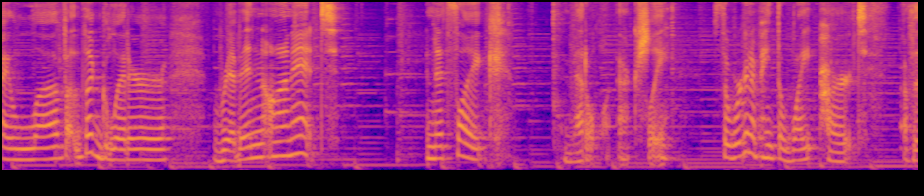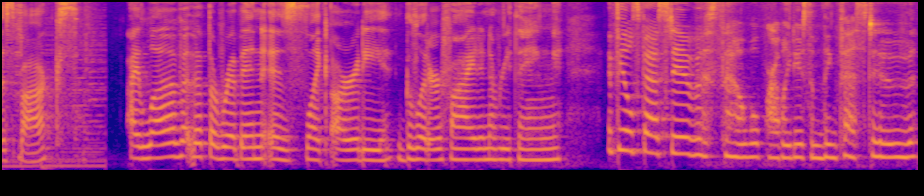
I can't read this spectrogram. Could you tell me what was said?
I love the glitter ribbon on it. And it's like metal, actually. So we're gonna paint the white part of this box. I love that the ribbon is like already glitterified and everything. It feels festive, so we'll probably do something festive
